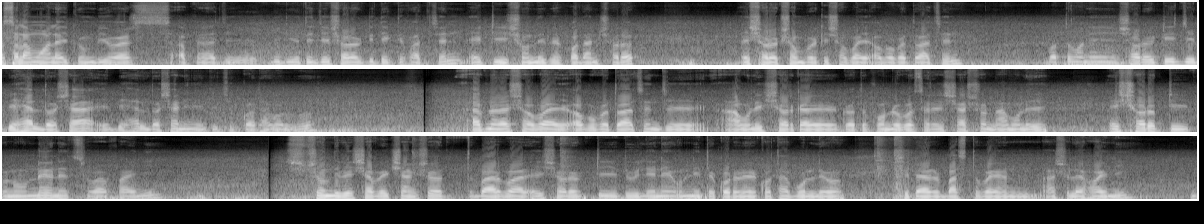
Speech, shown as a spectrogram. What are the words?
আসসালামু আলাইকুম ভিউয়ার্স। আপনারা যে ভিডিওতে যে সড়কটি দেখতে পাচ্ছেন, এটি সন্দ্বীপের প্রধান সড়ক। এই সড়ক সম্পর্কে সবাই অবগত আছেন। বর্তমানে সড়কটির যে বেহাল দশা, এই বেহাল দশা নিয়ে কিছু কথা বলব। আপনারা সবাই অবগত আছেন যে আওয়ামী সরকারের গত পনেরো বছরের শাসন আমলে এই সড়কটি কোনো উন্নয়নের ছোঁয়া পায়নি। সন্দীপের সাবেক সাংসদ বারবার এই সড়কটি দুই লেনে উন্নীতকরণের কথা বললেও সেটার বাস্তবায়ন আসলে হয়নি,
